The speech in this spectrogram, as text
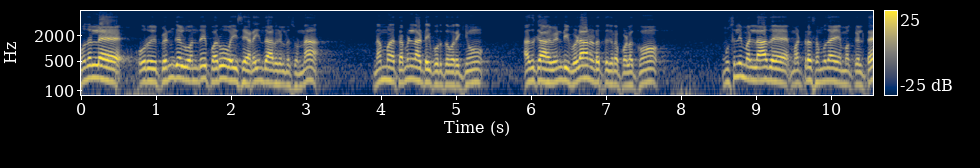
முதல்ல ஒரு பெண்கள் வந்து பருவ வயசை அடைந்தார்கள்னு சொன்னால் நம்ம தமிழ்நாட்டை பொறுத்த வரைக்கும் அதுக்காக வேண்டி விழா நடத்துகிற பழக்கம் முஸ்லீம் அல்லாத மற்ற சமுதாய மக்கள்கிட்ட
